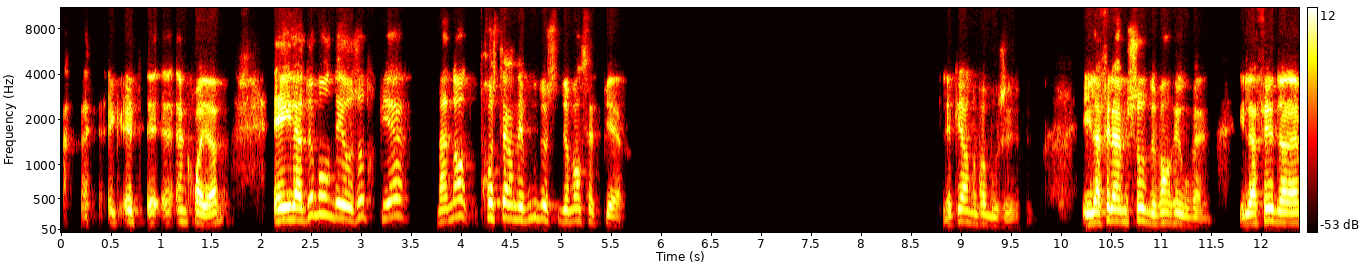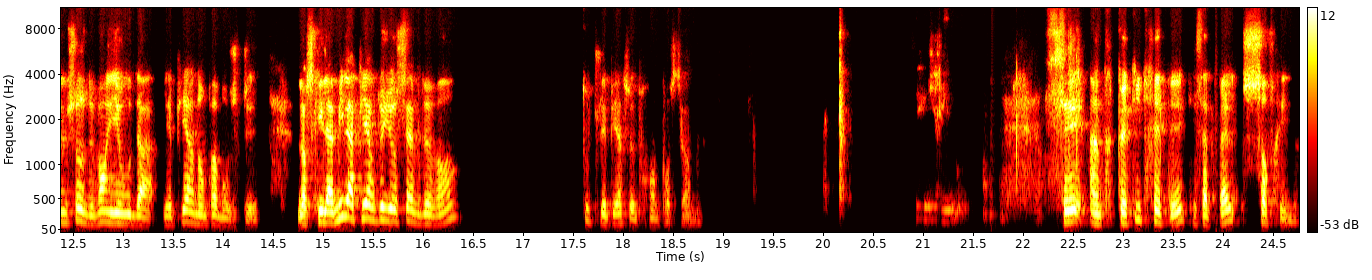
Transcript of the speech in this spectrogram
incroyable. Et il a demandé aux autres pierres maintenant, prosternez-vous devant cette pierre. Les pierres n'ont pas bougé. Il a fait la même chose devant Réhouven. Il a fait la même chose devant Yehuda. Les pierres n'ont pas bougé. Lorsqu'il a mis la pierre de Yosef devant, toutes les pierres se prennent prosternées. C'est un petit traité qui s'appelle Sophrine.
